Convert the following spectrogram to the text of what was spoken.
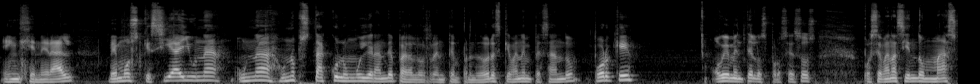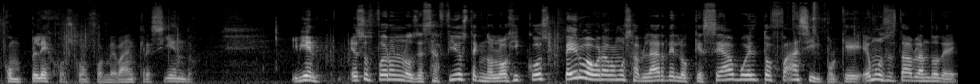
en, general vemos que sí hay una, una, un obstáculo muy grande para los rentemprendedores que van empezando porque obviamente los procesos pues se van haciendo más complejos conforme van creciendo. Y bien, esos fueron los desafíos tecnológicos, pero ahora vamos a hablar de lo que se ha vuelto fácil, porque hemos estado hablando de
